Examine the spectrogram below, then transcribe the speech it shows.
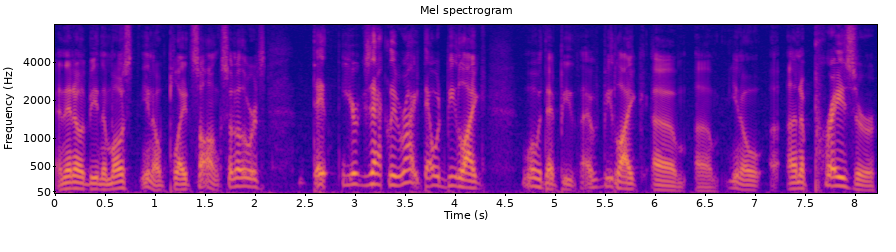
and then it would be the most, you know, played song." So in other words, they, you're exactly right. That would be like, what would that be? That would be like, um, um, you know, an appraiser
